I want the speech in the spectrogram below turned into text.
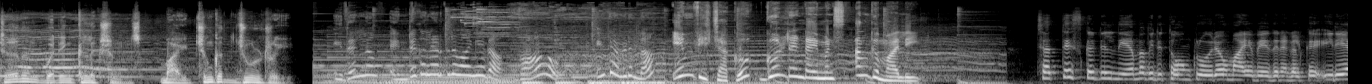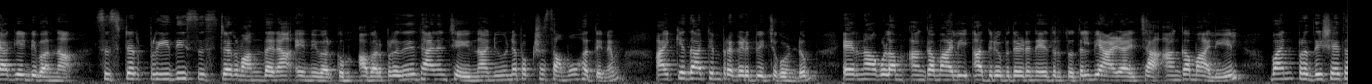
Eternal Wedding Collections by ചുങ്കത് Jewelry. ഇതെല്ലാം എന്റെ കല്യാണത്തിന് വാങ്ങിയതാ. വാവ്. ഇതെവിടുന്നാ? M V Chacko golden diamonds Angamaly. ഛത്തീസ്ഗഡിൽ നിയമവിരുദ്ധവും ക്രൂരവുമായ വേദനകൾക്ക് ഇരയാകേണ്ടി വന്ന സിസ്റ്റർ പ്രീതി സിസ്റ്റർ വന്ദന എന്നിവർക്കും അവർ പ്രതിനിധാനം ചെയ്യുന്ന ന്യൂനപക്ഷ സമൂഹത്തിനും ഐക്യദാർഢ്യം പ്രകടിപ്പിച്ചുകൊണ്ടും എറണാകുളം അങ്കമാലി അതിരൂപതയുടെ നേതൃത്വത്തിൽ വ്യാഴാഴ്ച അങ്കമാലിയിൽ വൻ പ്രതിഷേധ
